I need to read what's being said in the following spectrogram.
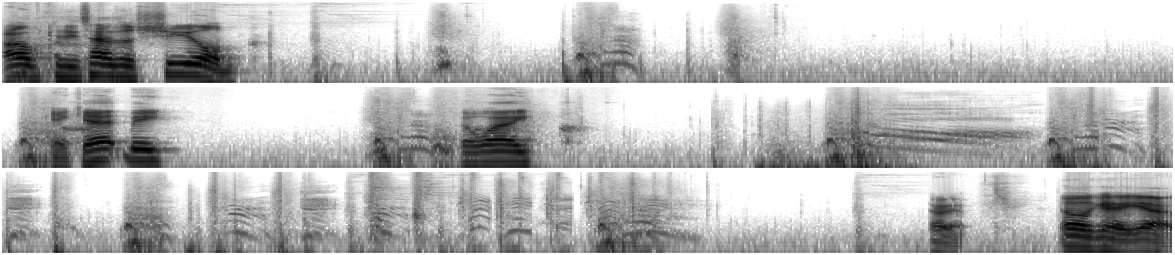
Oh, because he has a shield. Can't get me. Go away. Okay, yeah.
